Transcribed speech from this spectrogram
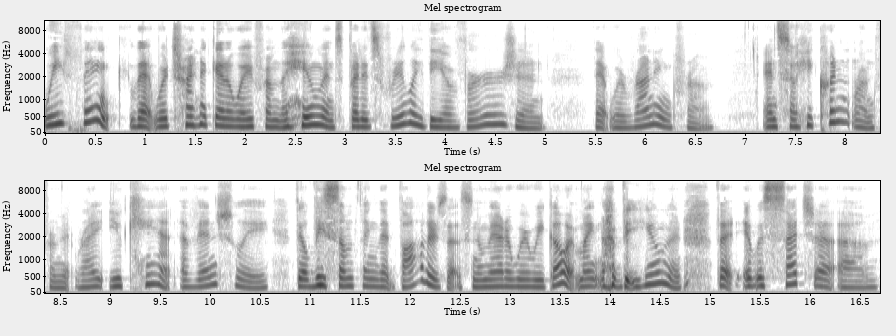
we think that we're trying to get away from the humans, but it's really the aversion that we're running from. And so he couldn't run from it, right? You can't. Eventually, there'll be something that bothers us no matter where we go. It might not be human, but it was such a um,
